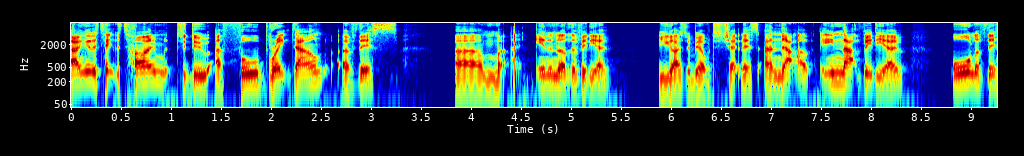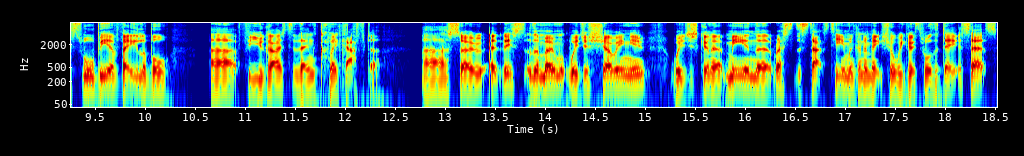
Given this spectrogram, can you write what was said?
I'm gonna take the time to do a full breakdown of this um, in another video. You guys will be able to check this, and that in that video, all of this will be available uh, for you guys to then click after. Uh, so at this at the moment, we're just showing you. We're just gonna me and the rest of the stats team are gonna make sure we go through all the data sets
